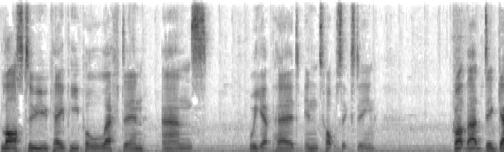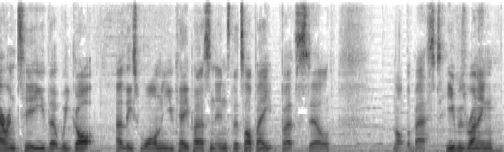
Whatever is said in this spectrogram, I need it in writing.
Last two UK people left in, and we get paired in top 16. But that did guarantee that we got at least one UK person into the top 8, but still not the best. He was running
